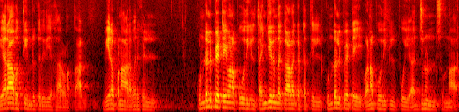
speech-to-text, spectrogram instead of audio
பேராபத்து என்று கருதிய காரணத்தால். வீரப்பனார் அவர்கள் குண்டலுப்பேட்டை வனப்பகுதியில் தங்கியிருந்த காலகட்டத்தில் குண்டலுப்பேட்டை வனப்பகுதியில் போய் அர்ஜுனன் சொன்னார்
